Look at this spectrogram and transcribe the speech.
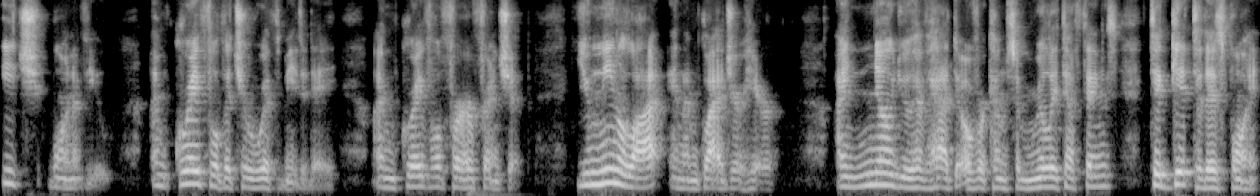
each one of you. I'm grateful that you're with me today. I'm grateful for our friendship. You mean a lot, and I'm glad you're here. I know you have had to overcome some really tough things to get to this point.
